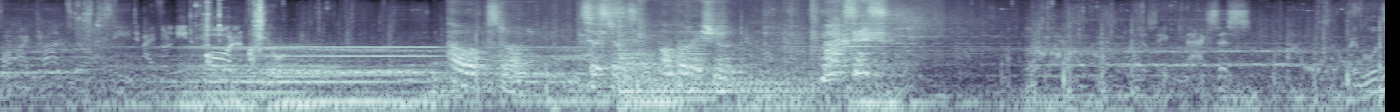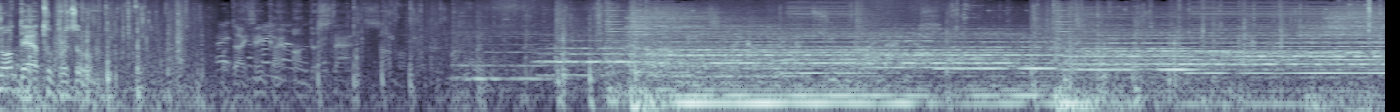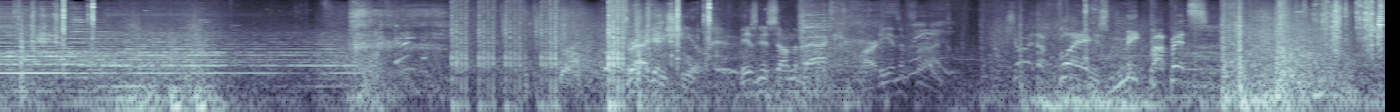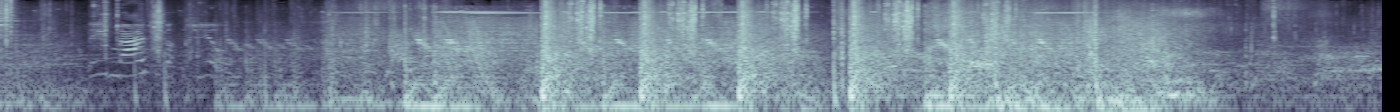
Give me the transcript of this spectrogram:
For my plans to succeed, I will need all of you. Power restored. Systems operational. Maxis! Did you say Maxis? I would not dare to presume. Right, But I think I understand Business on the back, party in the front. Join the flames, meat puppets! They managed to get the shield.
